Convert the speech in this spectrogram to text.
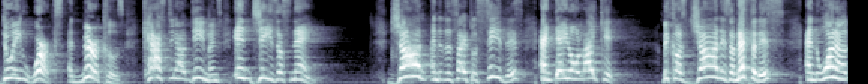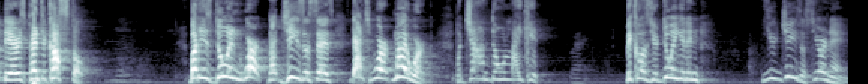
doing works and miracles, casting out demons in Jesus' name. John and the disciples see this and they don't like it because John is a Methodist and the one out there is Pentecostal. But he's doing work that Jesus says, that's work, my work. But John don't like it because you're doing it in you, Jesus, your name.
